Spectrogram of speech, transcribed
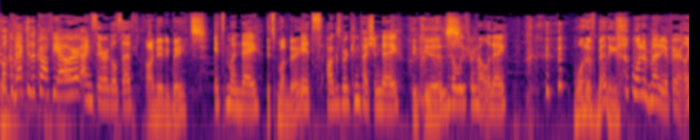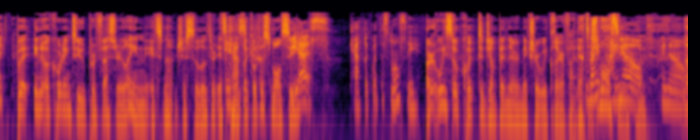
Welcome back to the coffee hour. I'm Sarah Gulseth. I'm Andy Bates. It's Monday. It's Monday. It's Augsburg Confession Day, it is the Lutheran holiday. one of many. One of many, apparently. But you know, according to Professor Lane, it's not just the Lutheran. It's It is Catholic with a small c. Yes. Catholic with a small c. Aren't we so quick to jump in there and make sure we clarify that's a small I c? know. I know.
